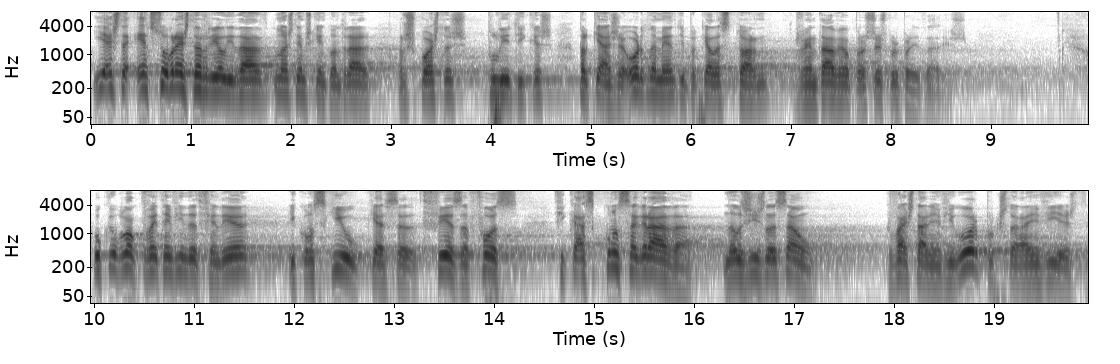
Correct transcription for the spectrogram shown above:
E esta, é sobre esta realidade que nós temos que encontrar respostas políticas para que haja ordenamento e para que ela se torne rentável para os seus proprietários. O que o Bloco tem vindo a defender e conseguiu que essa defesa fosse, ficasse consagrada na legislação que vai estar em vigor, porque estará em vias de,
